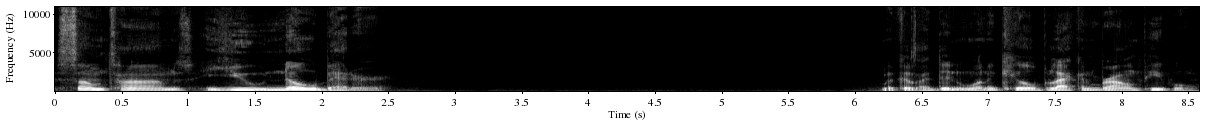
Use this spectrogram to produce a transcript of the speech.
Sometimes you know better. Because I didn't want to kill black and brown people,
